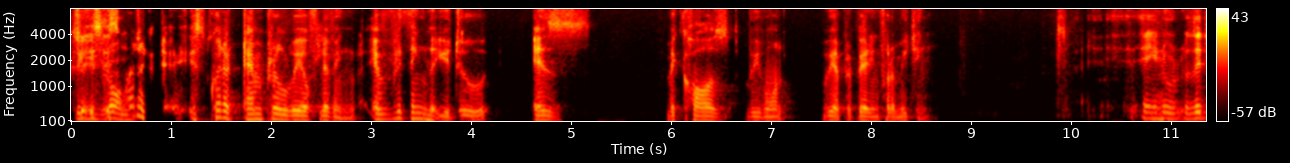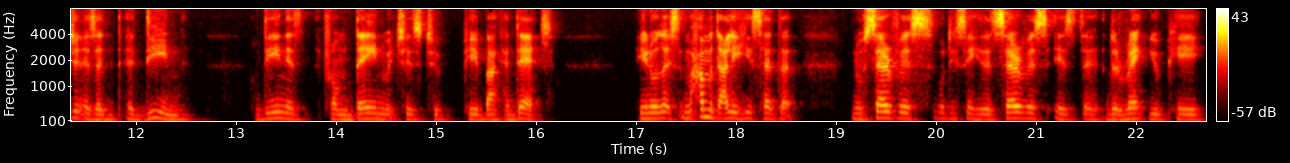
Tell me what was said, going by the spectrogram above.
So it's, it's quite a, it's quite a temporal way of living. Everything that you do is because we want we are preparing for a meeting. Uh, you know, religion is a, a deen. Deen is from dain, which is to pay back a debt. You know, let's Muhammad Ali, he said that, you know, service, what do you say? He said service is the, the rent you pay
